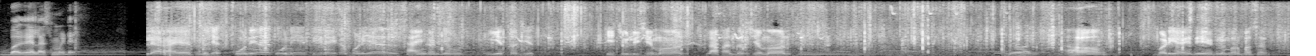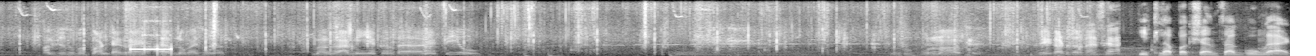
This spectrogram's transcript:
बघायलाच मिळेल. प्लेअर आहेत म्हणजे कोणी नाही कोणी येते नाही का बढिया सायंकाळचे येतच येत. किचुलीचे मन लाखांदूरचे मन. हो. बढिया येते एक नंबर बसत आमच्यासोबत कॉन्टॅक्ट आहे साहेब लोकांसोबत. मग आम्ही एकरदा व्यक्ती येऊ तू तू पूर्ण रेकॉर्ड करतायस का? इथला पक्ष्यांचा गोंगाट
